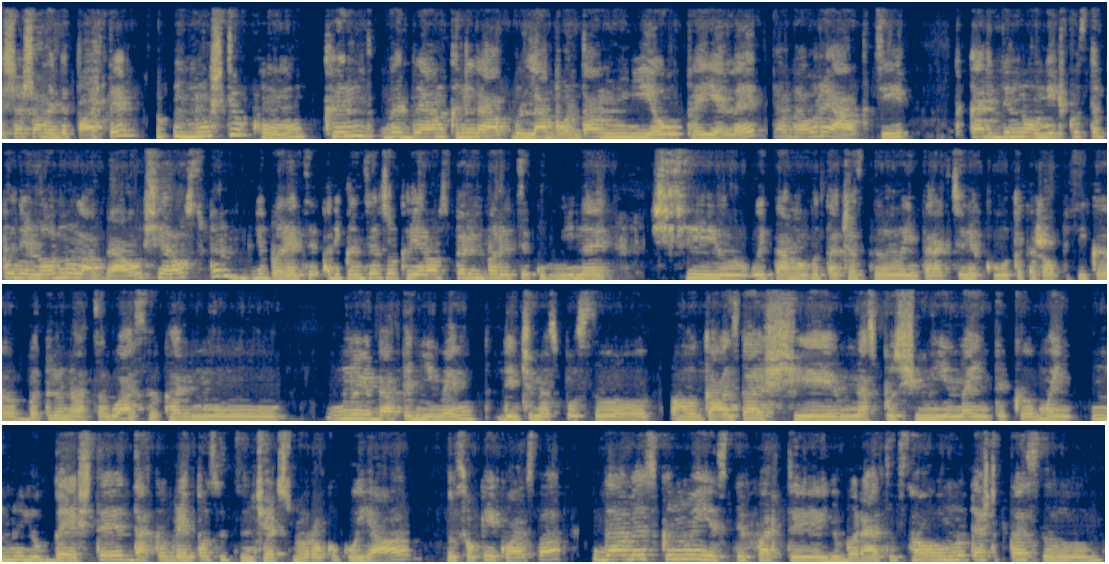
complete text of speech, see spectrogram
și așa mai departe. Nu știu cum, când vedeam, când le, le abordam eu pe ele, aveau reacții care, din nou, nici cu stăpânii lor nu-l aveau și erau super iubărețe, adică în sensul că erau super iubărețe cu mine și, uite, am avut această interacțiune cu tot așa o pisică bătrână, ațăgoasă, care nu nu iubea pe nimeni, din ce mi-a spus uh, gazda și mi-a spus și mie înainte că, măi, nu iubește, dacă vrei poți să-ți încerci norocul cu ea, sunt ok cu asta, dar vezi că nu este foarte iubăreată sau nu te aștepta să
